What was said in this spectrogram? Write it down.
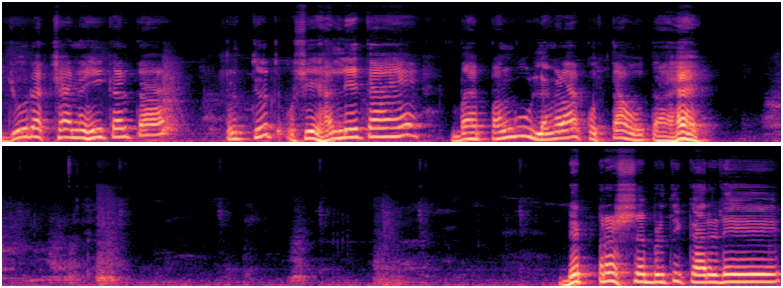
जो रक्षा नहीं करता, प्रत्युत उसे हल लेता है, वह पंगु, लंगड़ा, कुत्ता होता है। विप्रस्य वृत्तिकर्णे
